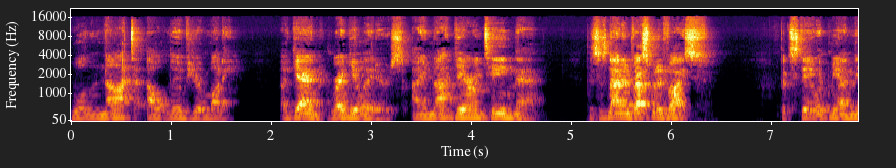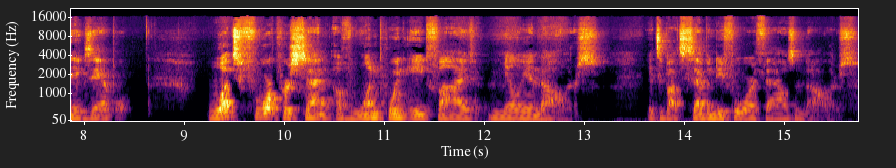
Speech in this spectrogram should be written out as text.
will not outlive your money. Again, regulators, I am not guaranteeing that. This is not investment advice, but stay with me on the example. What's 4% of $1.85 million? It's about $74,000.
